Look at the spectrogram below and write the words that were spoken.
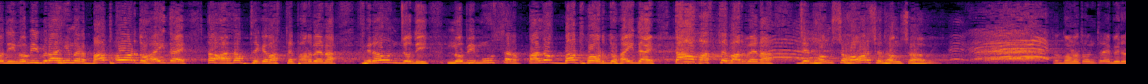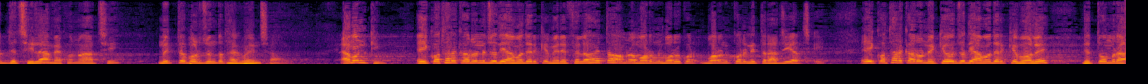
যদি নবী ইব্রাহিমের বাপ হওয়ার দোহাই দেয় তা আজাব থেকে বাঁচতে পারবে না ফেরাউন যদি নবী মুসার পালক বাপ হওয়ার দোহাই দেয় তাও বাঁচতে পারবে না যে ধ্বংস হওয়ার সে ধ্বংস হবে তো গণতন্ত্রের বিরুদ্ধে ছিলাম এখনও আছি মৃত্যু পর্যন্ত থাকব ইনশাল এমনকি এই কথার কারণে যদি আমাদেরকে মেরে ফেলা হয় তাও আমরা মরণ বরণ করে নিতে রাজি আছি। এই কথার কারণে কেউ যদি আমাদেরকে বলে যে তোমরা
